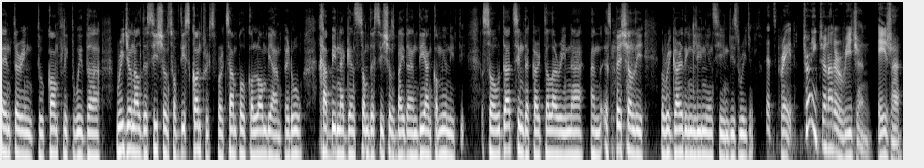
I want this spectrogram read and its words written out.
enter into conflict with the regional decisions of these countries. For example, Colombia and Peru have been against some decisions by the Andean community. So that's in the cartel arena, and especially regarding leniency in these regions. That's great. Turning to another region, Asia.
